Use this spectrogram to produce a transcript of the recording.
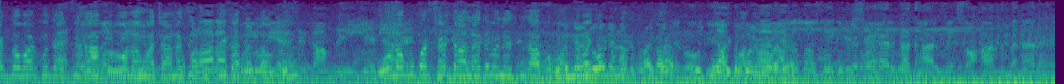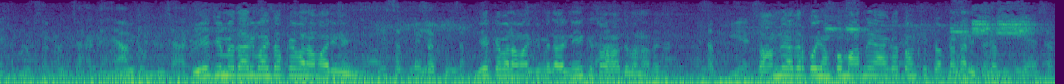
एक दो बार खुद एसपी साहब को बोला हूँ अचानक से छुट्टी कर देता हूँ। वो लोग ऊपर छत डाल रहे थे मैंने एसपी साहब को बोला साहब को शहर का धार्मिक सौहार्द बना रहे हम लोग सब लोग चाहते हैं आप लोग भी चाहते तो ये ज़िम्मेदारी भाई साहब केवल हमारी नहीं है। ये केवल हमारी ज़िम्मेदारी नहीं है की सौहार्द बना रहे। सबकी है। सामने अगर कोई हमको मारने आएगा तो हम चुपचाप डंडा नहीं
